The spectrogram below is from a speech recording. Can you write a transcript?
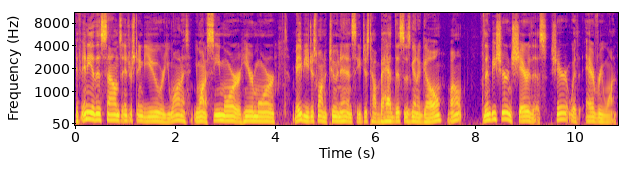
if any of this sounds interesting to you or you want to you want to see more or hear more, maybe you just want to tune in and see just how bad this is going to go, well, then be sure and share this. Share it with everyone.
